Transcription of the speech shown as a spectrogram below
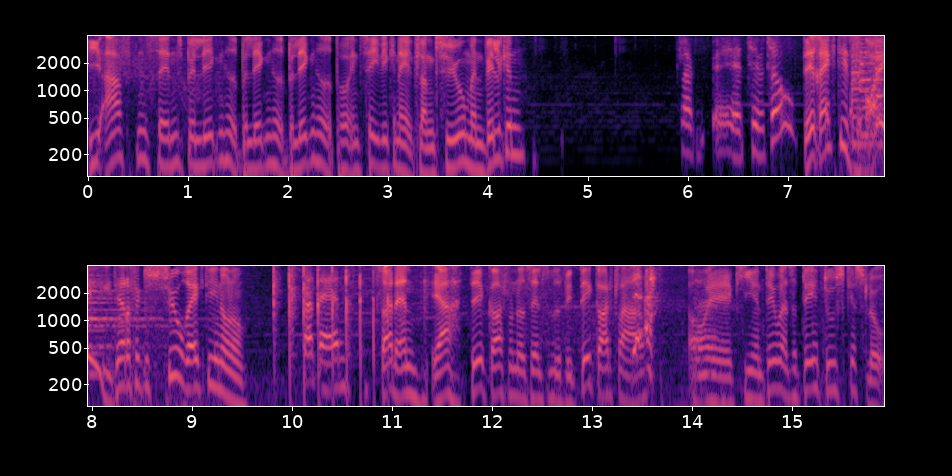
i aften sendes beliggenhed, beliggenhed, beliggenhed på en tv-kanal kl. 20. Men hvilken? Øh, TV2. Det er rigtigt. Øj, der der fik du syv rigtige, Nono. Sådan. Sådan. Ja, det er godt for noget selvtillid, fordi det er godt klaret. Ja. Og øh, Kian, det er jo altså det, du skal slå.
